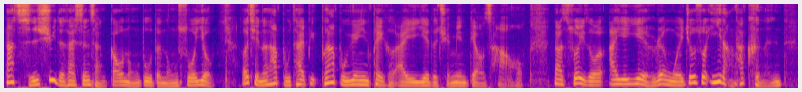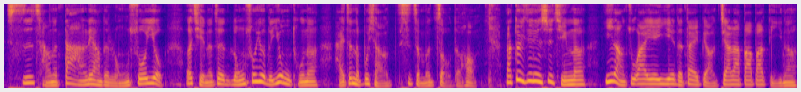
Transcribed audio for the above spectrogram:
它持续的在生产高浓度的浓缩铀，而且呢，它不太不它不愿意配合 IAEA 的全面调查哦。那所以说，IAEA 认为就是说伊伊朗。它可能私藏了大量的浓缩铀，而且呢，这浓缩铀的用途呢，还真的不晓得是怎么走的哈。那对这件事情呢，伊朗驻 IAEA 的代表加拉巴巴迪呢，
